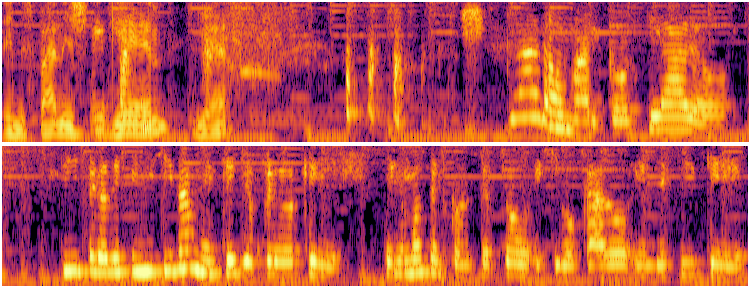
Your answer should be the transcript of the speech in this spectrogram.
in Spanish In again. Yes. Claro, Marco, claro. Sí, pero definitivamente yo creo que tenemos el concepto equivocado en decir que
